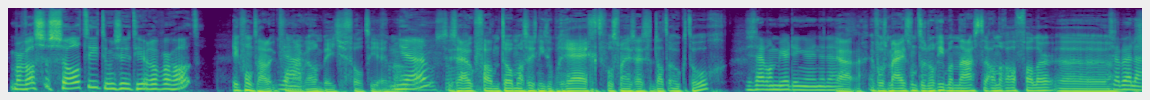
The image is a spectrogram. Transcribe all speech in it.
Maar was ze salty toen ze het hierover had? Ik vond haar, ik vond Ja. haar wel een beetje salty. En Ja? Ze zei ook van Thomas is niet oprecht. Volgens mij zei ze dat ook toch? Er zijn wel meer dingen inderdaad. Ja. En volgens mij stond er nog iemand naast de andere afvaller. eh, Isabella.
